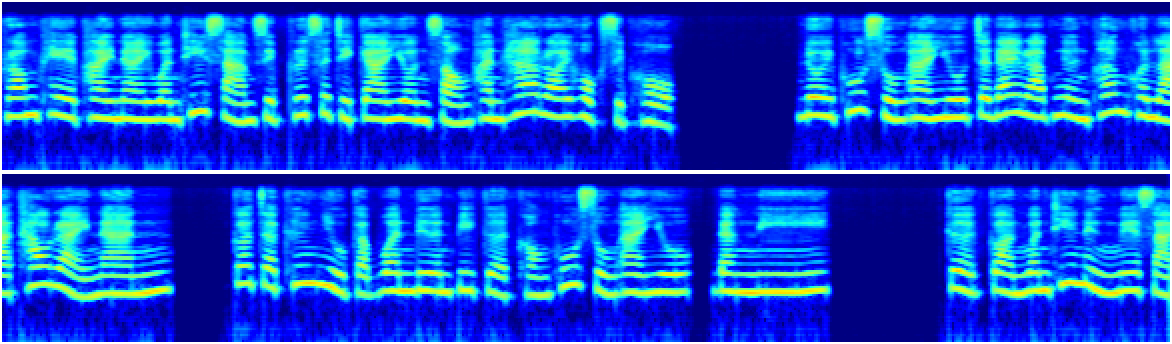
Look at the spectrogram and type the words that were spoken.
พร้อมเพย์ภายในวันที่ 30 พฤศจิกายน 2566 โดยผู้สูงอายุจะได้รับเงินเพิ่มคนละเท่าไหร่นั้น ก็จะขึ้นอยู่กับวันเดือนปีเกิดของผู้สูงอายุ ดังนี้ เกิดก่อนวันที่ 1 เมษา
